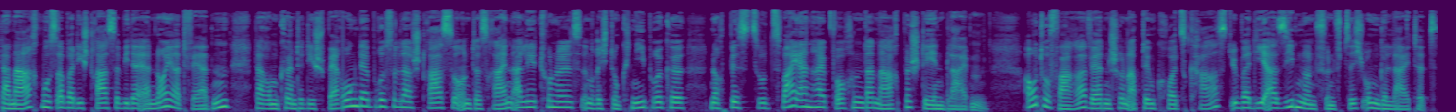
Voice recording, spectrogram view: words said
Danach muss aber die Straße wieder erneuert werden. Darum könnte die Sperrung der Brüsseler Straße und des Rheinallee-Tunnels in Richtung Kniebrücke noch bis zu zweieinhalb Wochen danach bestehen bleiben. Autofahrer werden schon ab dem Kreuz Karst über die A57 umgeleitet.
